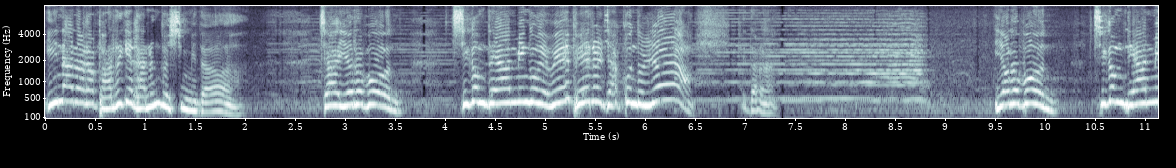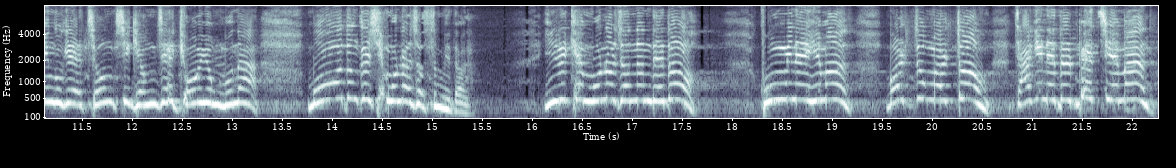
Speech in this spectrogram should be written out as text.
이 나라가 바르게 가는 것입니다. 자 여러분 지금 대한민국에 왜 배를 자꾸 눌려? 기다려. 여러분 지금 대한민국의 정치, 경제, 교육, 문화 모든 것이 무너졌습니다. 이렇게 무너졌는데도 국민의힘은 멀뚱멀뚱 자기네들 배치에만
